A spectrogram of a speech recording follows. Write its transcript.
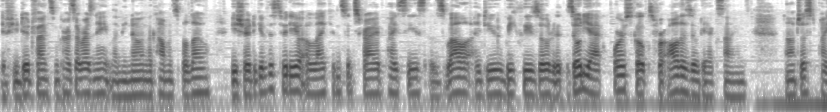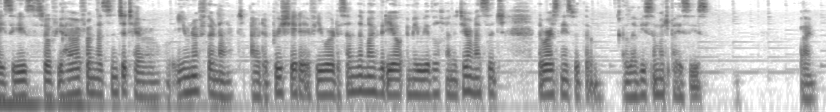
If you did find some cards that resonate, let me know in the comments below. Be sure to give this video a like and subscribe, Pisces, as well. I do weekly zodiac horoscopes for all the zodiac signs, not just Pisces. So if you have a friend that's into tarot, or even if they're not, I would appreciate it if you were to send them my video and maybe they'll find a tarot message that resonates with them. I love you so much, Pisces. Bye.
